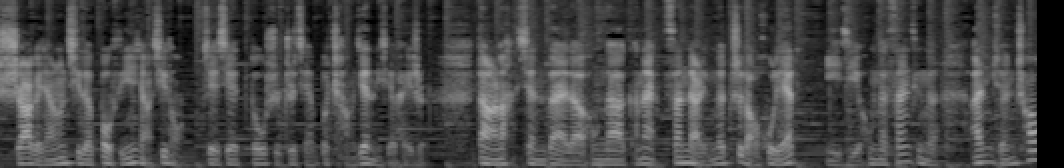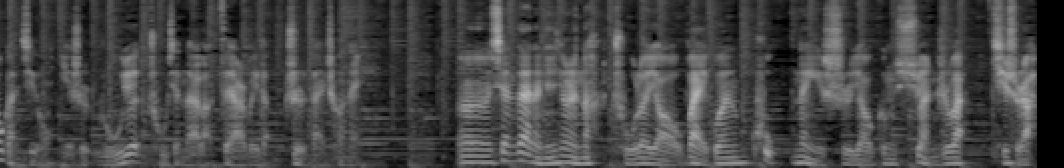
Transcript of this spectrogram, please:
十二个扬声器的 BOSS 音响系统，这些都是之前不常见的一些配置。当然了，现在的 Honda Connect 3.0的智导互联以及 Honda 三星的安全超感系统，也是如约出现在了 ZR-V 的智在车内。嗯，现在的年轻人呢，除了要外观酷、内饰要更炫之外，其实啊，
